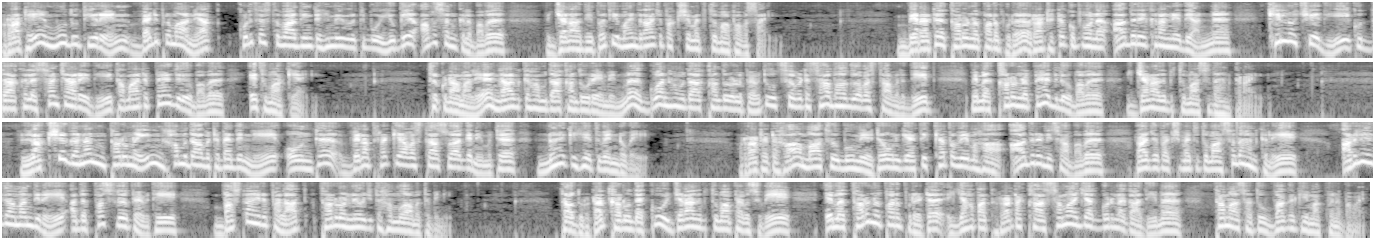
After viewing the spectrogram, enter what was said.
රටේ මුදු තීරෙන් වැඩි ප්‍රමාණයක් කුඩිතස්තවාදීන්ට හිමි වී තිබූ යුගය අවසන් කළ බව ජනාධිපති මහින්ද රාජපක්ෂ මැතිතුමා පවසයි. මෙරට තරුණ පරපුර රටට කොපමණ ආදරය කරන්නේද යන්න කිල්ලොච්චේදී කුද්දා කළ සංචාරයේදී තමාට පැහැදිලි බව එතුමා කියයි. ත්‍රිකුණාමලය නාවික හමුදා කඳවුරේ මෙන්ම ගුවන් හමුදා කඳවුරවල පැවති උත්සවයට සහභාගී අවස්ථාවලදීත් මෙම කරුණ පැහැදිලි බව ජනාධිපතිතුමා සඳහන් කරයි. ලක්ෂ ගණන් තරුණයින් හමුදාවට බැඳෙන්නේ ඔවුන්ට වෙනත් රැකියා අවස්ථා සොයා ගැනීමට නොහැකි හේතු වෙන්න නොවේ. රටට හා මාතෘභූමියට ඔවුන්ගේ ඇති කැපවීම හා ආදර නිසා බව රාජපක්ෂ මැතිතුමා සඳහන් කළේ අරලියගා මන්දිරයේ අද පසුර පැවති බස්නාහිර පළාත් තරුණ නියෝජිත හමුව අමතමිනි. තවදුරටත් කරුණ දැක්වූ ජනාධිපතිතුමා පැවසුවේ එම තරුණ පරපුරට යහපත් රටක් හා සමාජයක් ගොඩනගා දීම තමා සතු වගකීමක් වන බවයි.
